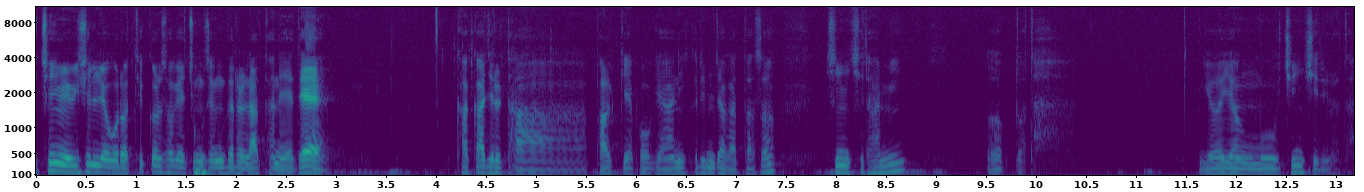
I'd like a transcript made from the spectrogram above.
부처님의 위실력으로 티끌 속의 중생들을 나타내되 각가지를 다 밝게 보게 하니 그림자 같아서 진실함이 없도다. 여영무 진실이로다.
